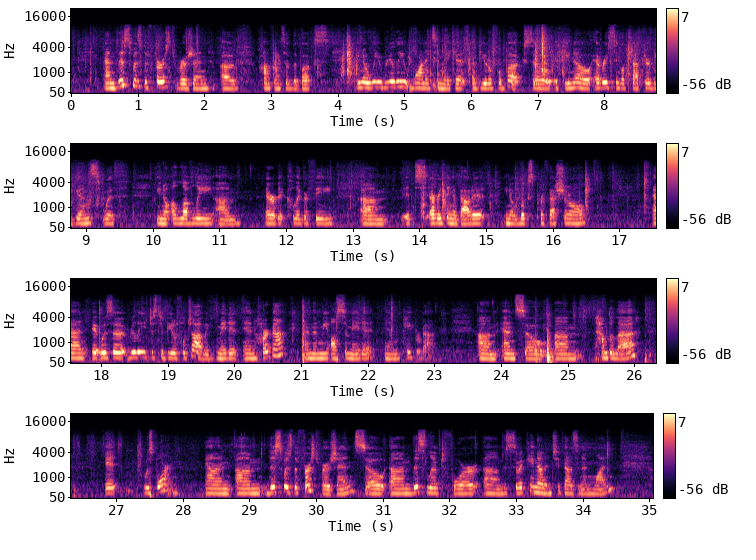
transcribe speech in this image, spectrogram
And this was the first version of Conference of the Books. You know, we really wanted to make it a beautiful book. So if you know, every single chapter begins with, you know, a lovely um, Arabic calligraphy. Um, it's everything about it, you know, looks professional. And it was a really just a beautiful job. We made it in hardback and then we also made it in paperback. Um, and so, um, alhamdulillah, it was born. And um, this was the first version. So um, this lived for, um, so it came out in 2001.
